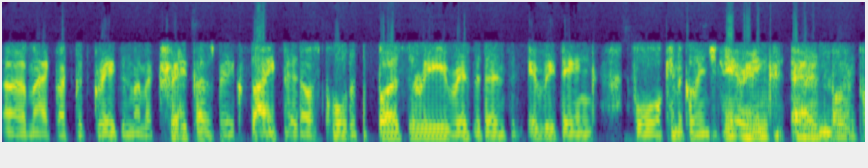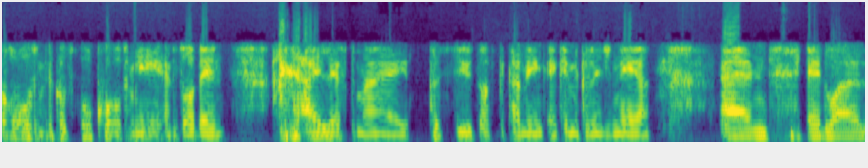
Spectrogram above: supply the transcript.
Um, I got good grades in my matric. I was very excited. I was called at the bursary, residence, and everything for chemical engineering. And lo and behold, medical school called me. And so then I left my pursuit of becoming a chemical engineer and it was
